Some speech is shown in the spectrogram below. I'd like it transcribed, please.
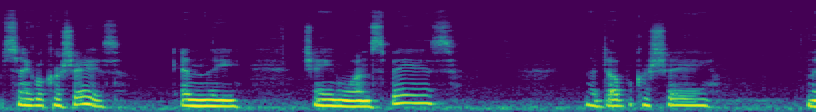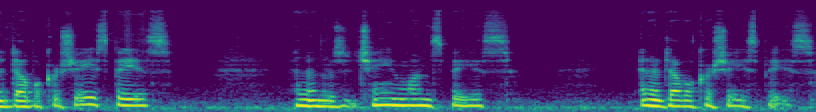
single crochets in the chain one space, the double crochet, and the double crochet space, and then there's a chain one space and a double crochet space.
